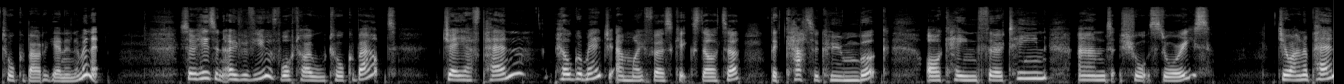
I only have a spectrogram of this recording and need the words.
talk about again in a minute. So here's an overview of what I will talk about JF Penn, Pilgrimage and my first Kickstarter, The Catacomb Book, Arcane 13, and short stories. Joanna Penn,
